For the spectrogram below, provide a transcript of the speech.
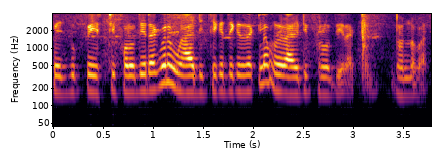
ফেসবুক পেজটি ফলো দিয়ে রাখবেন এবং আইডি থেকে দেখে থাকলে আমাদের আইডি ফলো দিয়ে রাখবেন। ধন্যবাদ।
